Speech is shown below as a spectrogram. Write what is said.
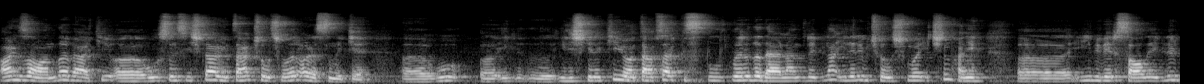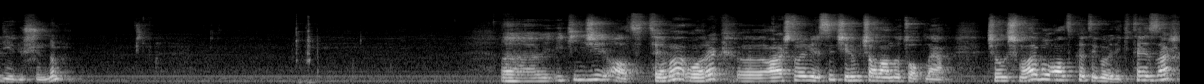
Aynı zamanda belki uluslararası ilişkiler ve internet çalışmaları arasındaki bu ilişkideki yöntemsel kısıtlılıkları da değerlendirebilen ileri bir çalışma için hani iyi bir veri sağlayabilir diye düşündüm. İkinci alt tema olarak araştırma verisini çevrimiçi alanda toplayan çalışmalar. Bu alt kategorideki tezler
